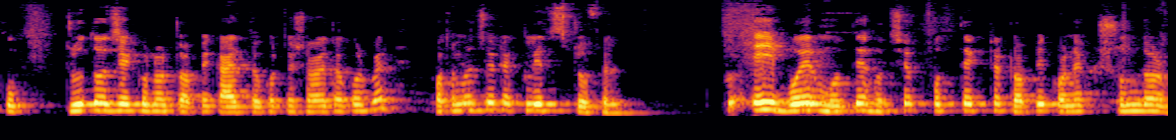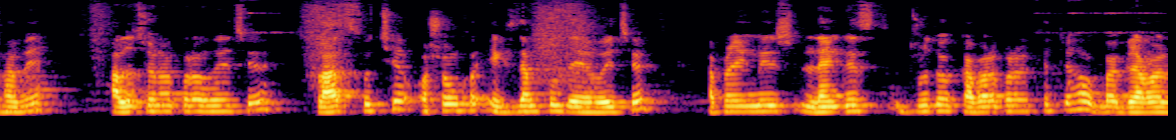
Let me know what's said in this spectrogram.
খুব দ্রুত যে কোনো টপিক আয়ত্ত করতে সহায়তা করবে। প্রথমে হচ্ছে এটা ক্লিপ স্টোফেল তো এই বইয়ের মধ্যে হচ্ছে প্রত্যেকটা টপিক অনেক সুন্দরভাবে আলোচনা করা হয়েছে প্লাস হচ্ছে অসংখ্য এক্সাম্পল দেওয়া হয়েছে। আপনার ইংলিশ ল্যাঙ্গুয়েজ দ্রুত কাভার করার ক্ষেত্রে হোক বা গ্রামার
